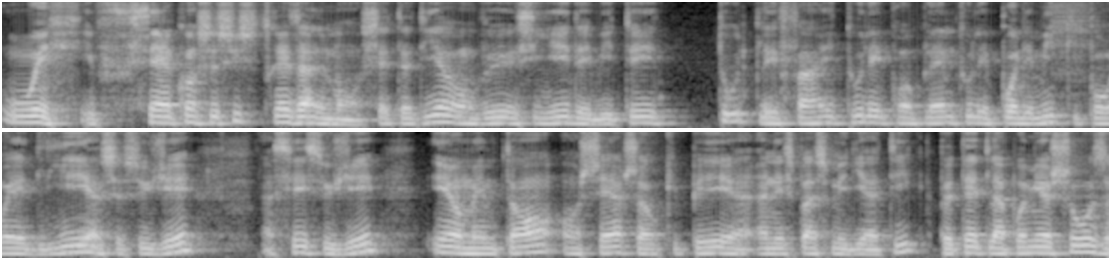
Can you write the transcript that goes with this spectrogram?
Oui, c'est un consensus très allemand, c'est-à-dire on veut essayer d'éviter toutes les failles, tous les problèmes, tous les polémiques qui pourraient être liés à ce sujet, à ces sujets, et en même temps on cherche à occuper un espace médiatique. Peut-être la première chose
